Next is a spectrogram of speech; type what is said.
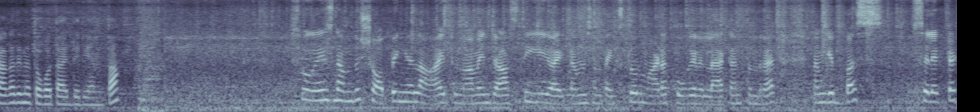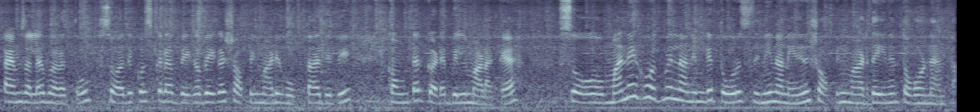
ಜಾಗದಿಂದ ತೊಗೋತಾ ಇದ್ದೀರಿ ಅಂತ. ಸೊ ಗೈಸ್ ನಮ್ಮದು ಶಾಪಿಂಗ್ ಎಲ್ಲ ಆಯಿತು. ನಾವೇನು ಜಾಸ್ತಿ ಐಟಮ್ಸ್ ಅಂತ ಎಕ್ಸ್ಪ್ಲೋರ್ ಮಾಡೋಕ್ಕೆ ಹೋಗಿರಲಿಲ್ಲ. ಯಾಕಂತಂದರೆ ನಮಗೆ ಬಸ್ ಸೆಲೆಕ್ಟೆಡ್ ಟೈಮ್ಸಲ್ಲೇ ಬರುತ್ತು. ಸೊ ಅದಕ್ಕೋಸ್ಕರ ಬೇಗ ಬೇಗ ಶಾಪಿಂಗ್ ಮಾಡಿ ಹೋಗ್ತಾ ಇದ್ದೀವಿ. ಕೌಂಟರ್ ಕಡೆ ಬಿಲ್ ಮಾಡೋಕ್ಕೆ. ಸೊ ಮನೆಗೆ ಹೋದ್ಮೇಲೆ ನಾನು ನಿಮಗೆ ತೋರಿಸ್ತೀನಿ. ನಾನು ಏನೇನು ಶಾಪಿಂಗ್ ಮಾಡಿದೆ, ಏನೇನು ತೊಗೊಂಡೆ ಅಂತ.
